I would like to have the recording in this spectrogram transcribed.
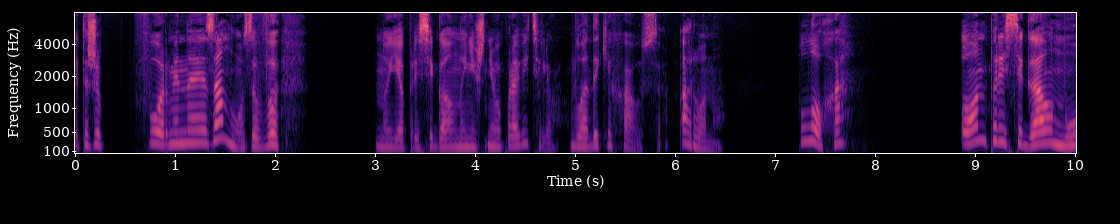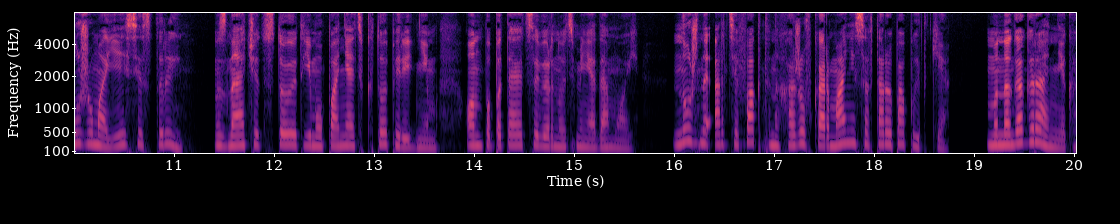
Это же форменная заноза в... Но я присягал нынешнему правителю, владыке хаоса, Арону. Плохо. Он присягал мужу моей сестры. Значит, стоит ему понять, кто перед ним, он попытается вернуть меня домой. Нужный артефакт нахожу в кармане со второй попытки. Многогранник,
